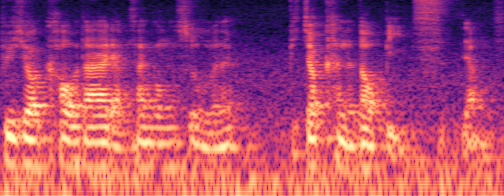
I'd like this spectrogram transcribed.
必须要靠大概两三公尺，我们才比较看得到彼此这样子。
